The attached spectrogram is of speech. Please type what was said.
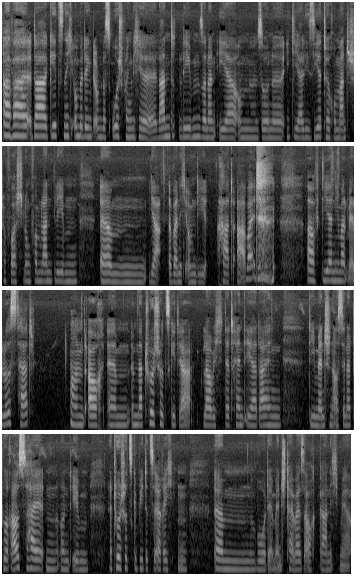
Aber da geht es nicht unbedingt um das ursprüngliche Landleben, sondern eher um so eine idealisierte, romantische Vorstellung vom Landleben. Ähm, ja, aber nicht um die harte Arbeit. auf die ja niemand mehr Lust hat. Und auch ähm, im Naturschutz geht ja, glaube ich, der Trend eher dahin, die Menschen aus der Natur rauszuhalten und eben Naturschutzgebiete zu errichten, ähm, wo der Mensch teilweise auch gar nicht mehr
